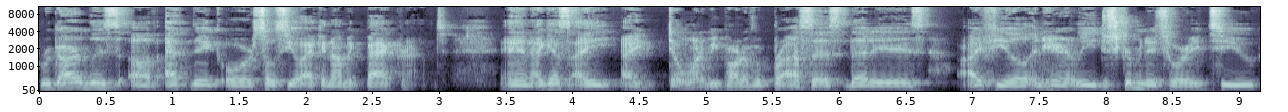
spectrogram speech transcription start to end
regardless of ethnic or socioeconomic background. And i guess i, I don't want to be part of a process that is i feel inherently discriminatory to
